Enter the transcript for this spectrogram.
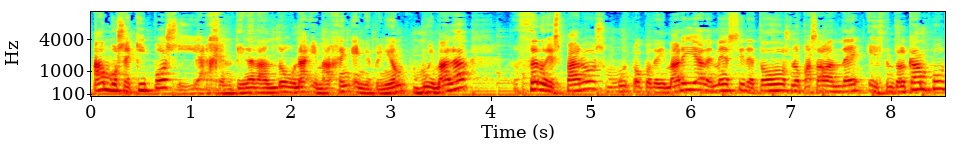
ambos equipos y Argentina dando una imagen, en mi opinión, muy mala. Cero disparos, muy poco de Di María, de Messi, de todos, no pasaban de el centro del campo.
